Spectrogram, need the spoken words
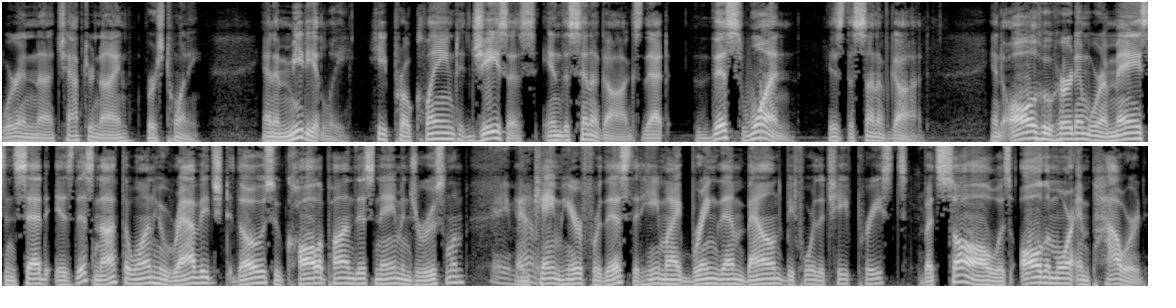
We're in uh, chapter 9, verse 20. And immediately he proclaimed Jesus in the synagogues that this one is the Son of God. And all who heard him were amazed and said, Is this not the one who ravaged those who call upon this name in Jerusalem? Amen. And came here for this, that he might bring them bound before the chief priests? But Saul was all the more empowered,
